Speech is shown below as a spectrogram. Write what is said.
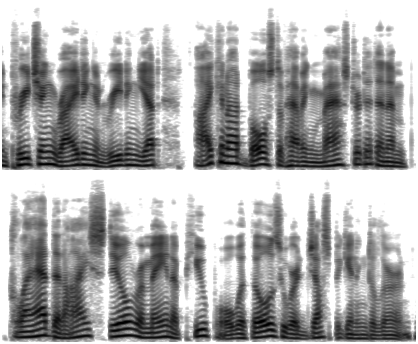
In preaching, writing, and reading, yet I cannot boast of having mastered it, and am glad that I still remain a pupil with those who are just beginning to learn.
